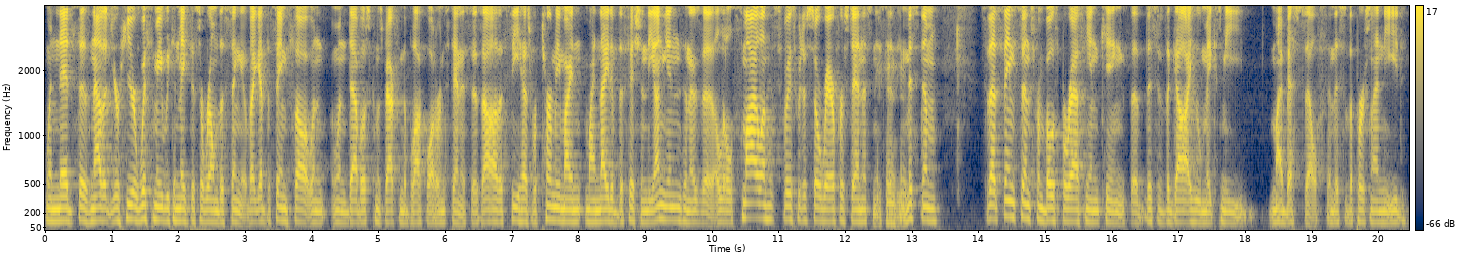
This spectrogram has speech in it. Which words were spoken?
when Ned says, "Now that you're here with me, we can make this a realm to sing of," I get the same thought when when Davos comes back from the Blackwater and Stannis says, "Ah, the sea has returned me my my knight of the fish and the onions," and there's a, a little smile on his face, which is so rare for Stannis, and he says he missed him. So that same sense from both Baratheon kings that this is the guy who makes me my best self, and this is the person I need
